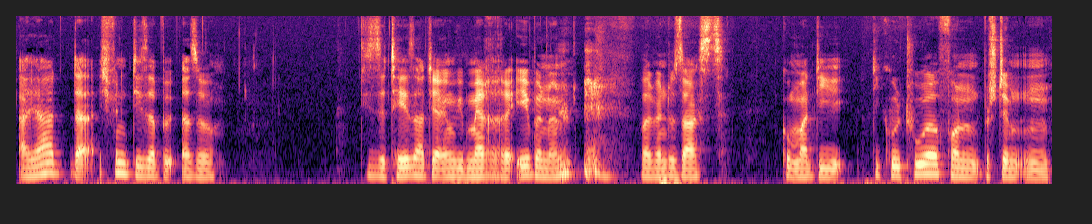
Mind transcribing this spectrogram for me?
Ah ja, da, ich finde dieser, also diese These hat ja irgendwie mehrere Ebenen, weil wenn du sagst, guck mal, die, die Kultur von bestimmten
